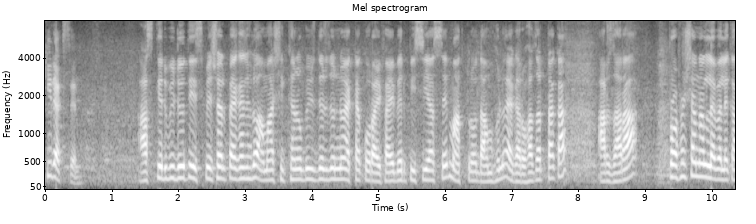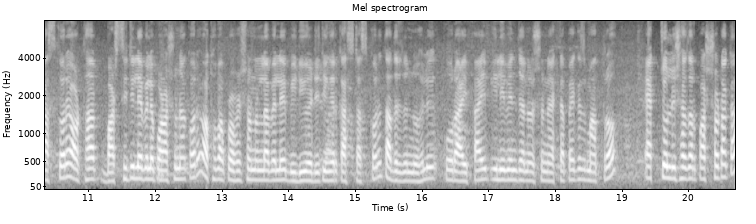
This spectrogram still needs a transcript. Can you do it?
কি রাখছেন? আজকের ভিডিওতে স্পেশাল প্যাকেজ হলো আমার শিক্ষানবিশদের জন্য একটা কোরাই ফাইভের পিসি আছে মাত্র দাম হলো এগারো হাজার টাকা। আর যারা প্রফেশনাল লেভেলে কাজ করে অর্থাৎ ভার্সিটি লেভেলে পড়াশোনা করে অথবা প্রফেশনাল লেভেলে ভিডিও এডিটিংয়ের কাজ টাজ করে তাদের জন্য হলে কোর আই ফাইভ ইলেভেন জেনারেশনের একটা প্যাকেজ মাত্র একচল্লিশ হাজার পাঁচশো টাকা।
